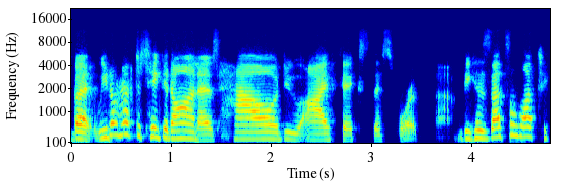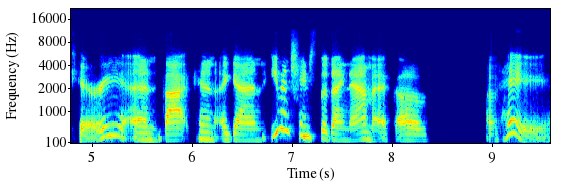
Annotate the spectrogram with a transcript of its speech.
But we don't have to take it on as how do I fix this for them? Because that's a lot to carry. And that can, again, even change the dynamic of, of hey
